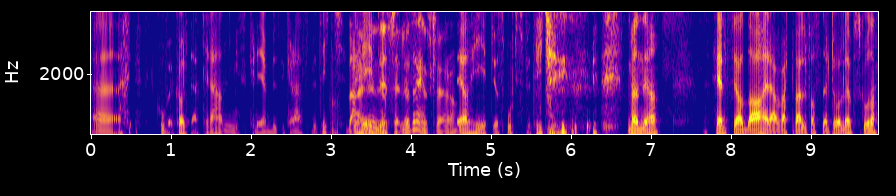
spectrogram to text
Eh, hvorfor kalte jeg treningsklesbutikk? Det heter jo, selger jo treningsklær òg. ja, det heter jo sportsbutikk. Men ja, helt siden da har jeg vært veldig fascinert av løpesko. da.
